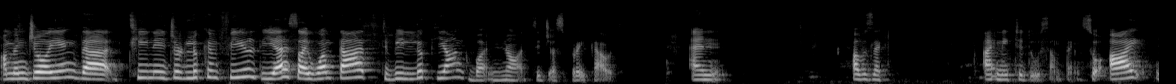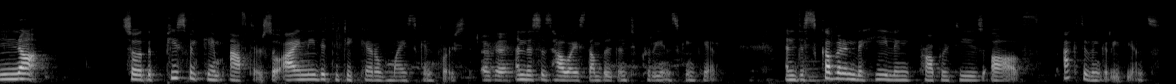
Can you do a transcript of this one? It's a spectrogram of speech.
i'm enjoying that teenager look and feel. Yes i want that to be look young but not to just break out. And i was like i need to do something. So i not so the Peacefull came after. So i needed to take care of my skin first. Okay. and this is how I stumbled into Korean skincare. And discovering the healing properties of active ingredients.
